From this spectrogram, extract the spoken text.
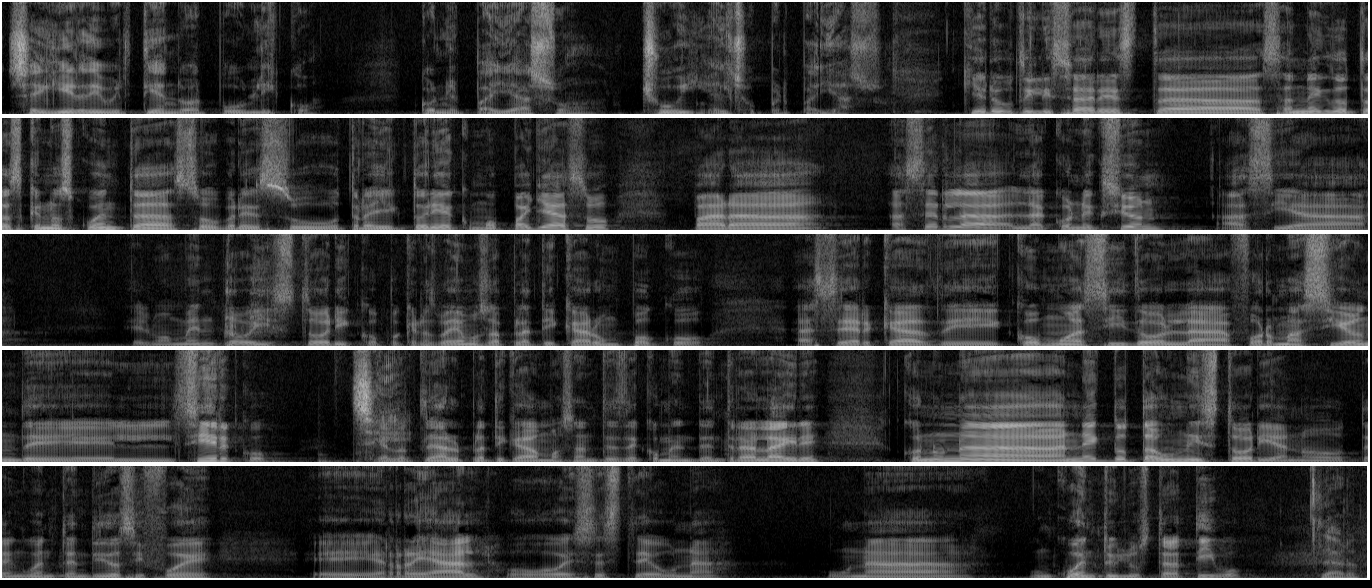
seguir divirtiendo al público con el payaso Chuy, el super payaso. Quiero utilizar estas anécdotas que nos cuenta sobre su trayectoria como payaso para hacer la, la conexión hacia el momento histórico, porque nos vayamos a platicar un poco acerca de cómo ha sido la formación del circo. Sí. Ya, lo, ya lo platicábamos antes de, entrar al aire, con una anécdota, una historia, no tengo entendido si fue eh, real o es este una, una, un cuento ilustrativo Claro.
